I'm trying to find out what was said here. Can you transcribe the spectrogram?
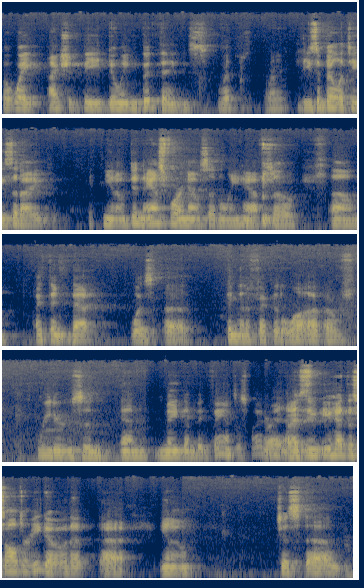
but wait, I should be doing good things with these abilities that I you know didn't ask for and now suddenly have. So um, I think that was a thing that affected a lot of readers and and made them big fans of Spider-Man. Right, and I Because you, you had this alter ego that uh, you know just um,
